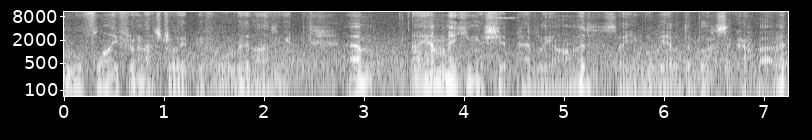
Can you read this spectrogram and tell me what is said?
you will fly through an asteroid before realising it. Um, I am making the ship heavily armoured, so you will be able to blast the crap out of it.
